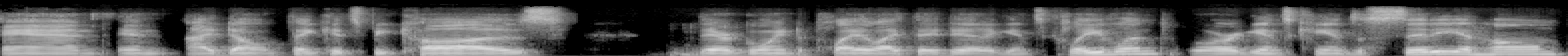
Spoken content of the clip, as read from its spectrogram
And and I don't think it's because they're going to play like they did against Cleveland or against Kansas City at home,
